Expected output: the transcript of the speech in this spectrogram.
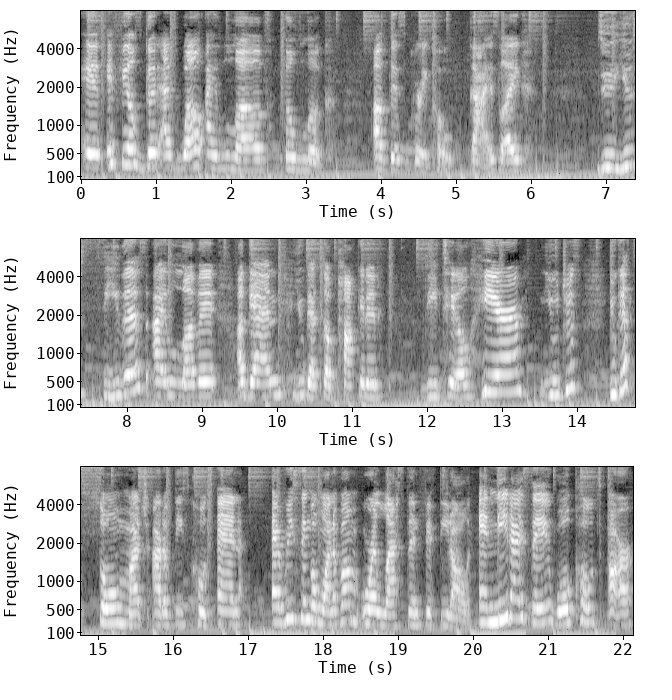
it, it feels good as well. I love the look of this gray coat guys. Like do you see this i love it again you get the pocketed detail here you just you get so much out of these coats and every single one of them were less than $50. And need I say, wool coats are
